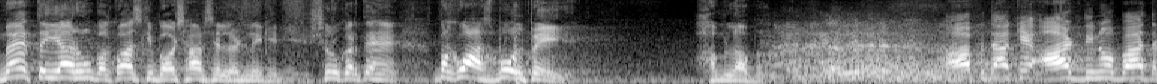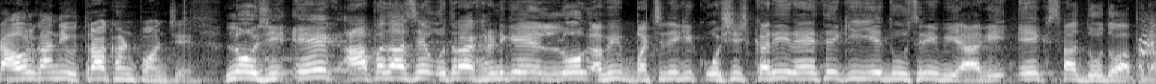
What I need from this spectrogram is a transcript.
मैं तैयार हूँ बकवास की बौछार से लड़ने के लिए। शुरू करते हैं बकवास बोल पे। हमला बोल। आपदा के आठ दिनों बाद राहुल गांधी उत्तराखंड पहुँचे। लो जी एक आपदा से उत्तराखंड के लोग अभी बचने की कोशिश कर ही रहे थे कि ये दूसरी भी आ गई। एक साथ दो दो आपदा।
